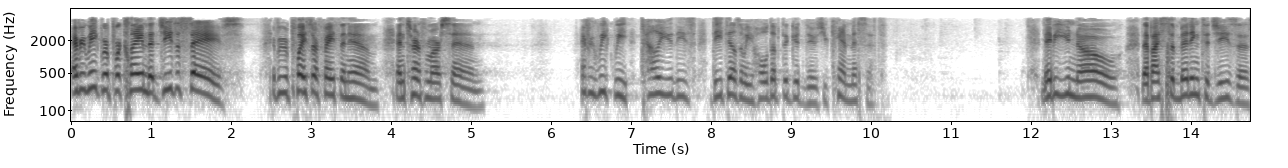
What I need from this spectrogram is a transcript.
Every week we proclaim that Jesus saves if we replace our faith in Him and turn from our sin. Every week we tell you these details and we hold up the good news. You can't miss it. Maybe you know that by submitting to Jesus,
